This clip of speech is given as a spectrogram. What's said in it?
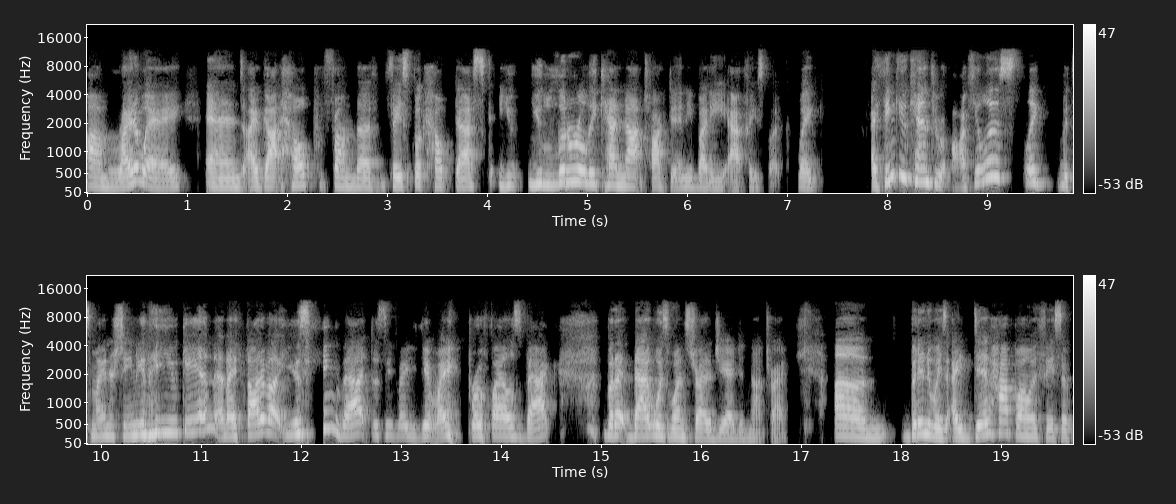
um, right away, and I got help from the Facebook help desk. You you literally cannot talk to anybody at Facebook. Like I think you can through Oculus. Like it's my understanding that you can. And I thought about using that to see if I could get my profiles back. But that was one strategy I did not try. Um, but anyways, I did hop on with Facebook,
